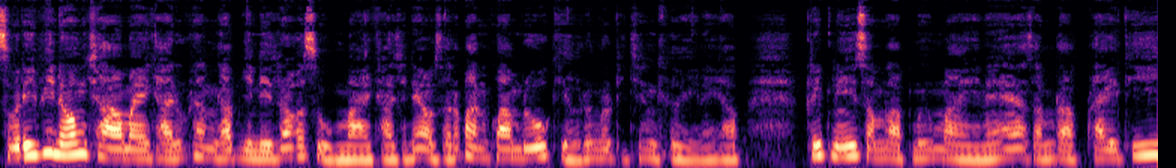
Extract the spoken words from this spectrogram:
สวัสดีพี่น้องชาวไมค์คาทุกท่านครับ ยินดีต้อนรับเข้าสู่ไมค์คาชาแนลสารพันความรู้เกี่ยวเรื่องรถอีกเช่นเคยนะครับ คลิปนี้สำหรับมือใหม่นะฮะสำหรับใครที่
